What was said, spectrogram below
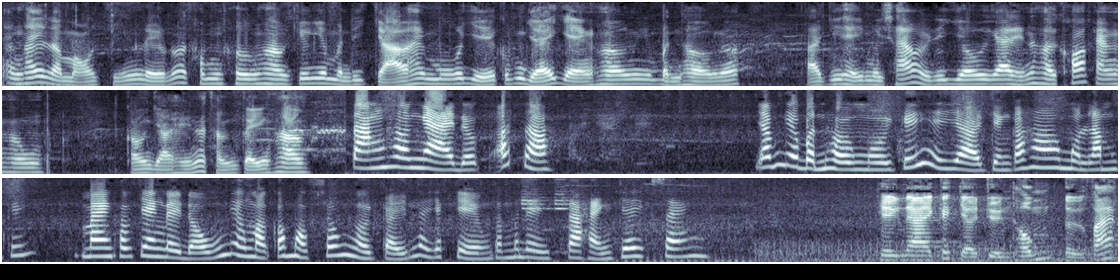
Em thấy là mọi chuyện đều nó thông thương hơn chứ như mình đi chợ hay mua cái gì cũng dễ dàng hơn như bình thường nữa. Tại chỉ thị 16 thì đi vô ra thì nó hơi khó khăn hơn. Còn giờ thì nó thuận tiện hơn. Tăng hơn ngày được ít à. Giống như bình thường 10 kg thì giờ chừng có hơn 15 kg. Mang khẩu trang đầy đủ nhưng mà có một số người kỹ là dắt chiều người ta mới đi, ta hạn chế sáng. Hiện nay các chợ truyền thống tự phát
